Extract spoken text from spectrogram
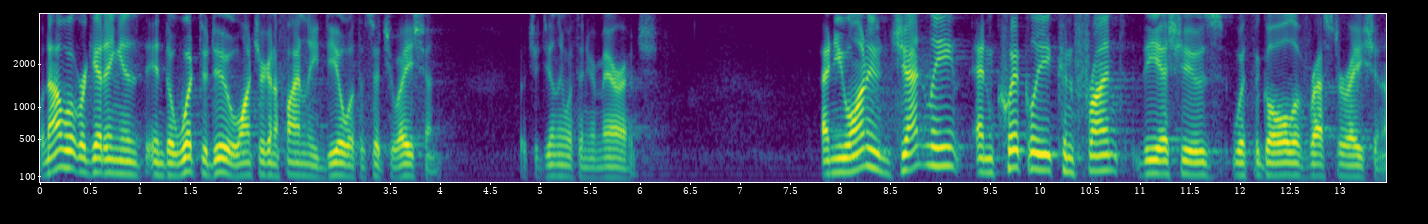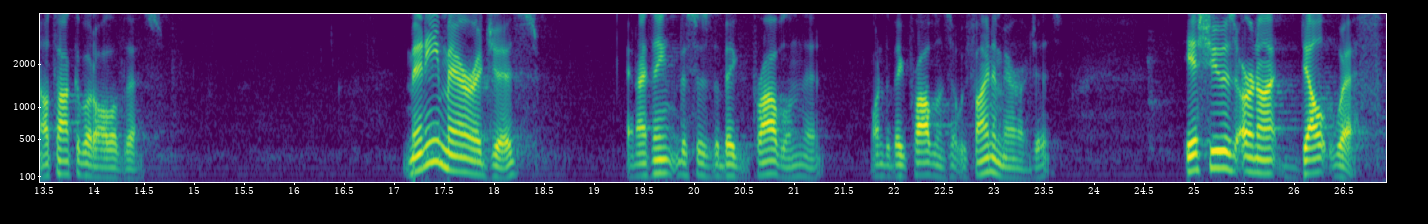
Well, now what we're getting is into what to do once you're going to finally deal with the situation that you're dealing with in your marriage. And you want to gently and quickly confront the issues with the goal of restoration. I'll talk about all of this. Many marriages, and I think this is the big problem that one of the big problems that we find in marriages, issues are not dealt with.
